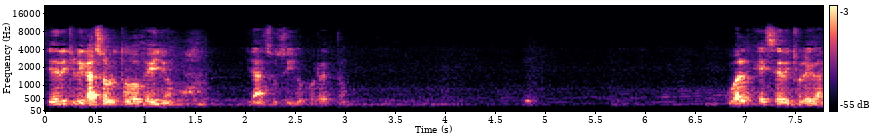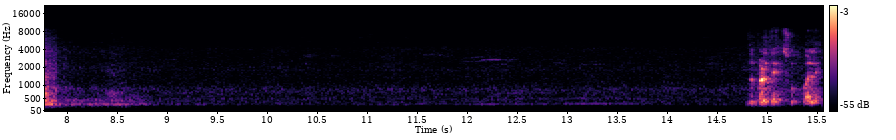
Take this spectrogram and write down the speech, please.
Tiene derecho legal sobre todos ellos. Ya sus hijos, correcto. ¿Cuál es ese derecho legal? No pertenece, ¿cuál es?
